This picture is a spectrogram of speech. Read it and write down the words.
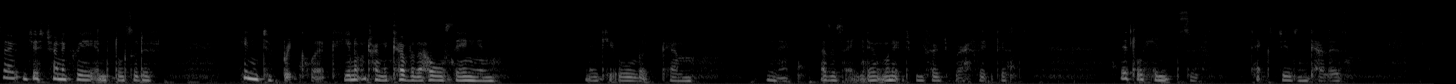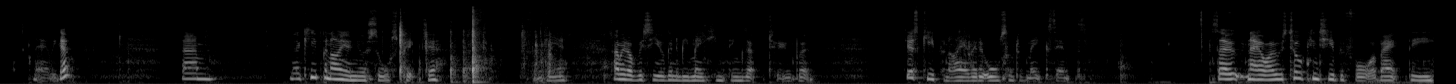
So you're just trying to create a little sort of hint of brickwork. You're not trying to cover the whole thing and make it all look, um, you know, as I say, you don't want it to be photographic, just little hints of textures and colours. There we go. Um, now keep an eye on your source picture from here. I mean, obviously you're going to be making things up too, but just keep an eye that it all sort of makes sense. So now I was talking to you before about the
